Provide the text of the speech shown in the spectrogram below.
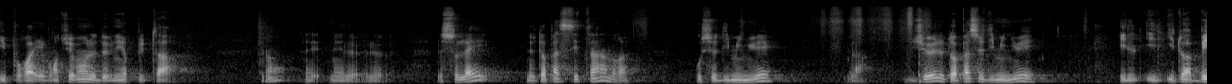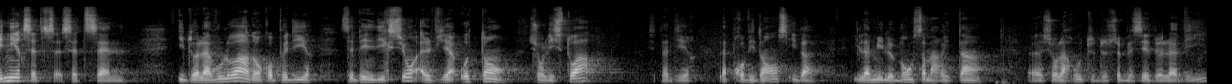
Il pourra éventuellement le devenir plus tard. Non, mais, le soleil ne doit pas s'éteindre ou se diminuer. Dieu ne doit pas se diminuer. il, doit bénir cette, scène, il doit la vouloir. Donc on peut dire, cette bénédiction, elle vient autant sur l'histoire, c'est-à-dire la providence, il a, mis le bon samaritain euh, sur la route de se blesser de la vie,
